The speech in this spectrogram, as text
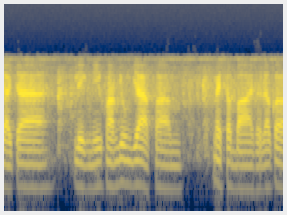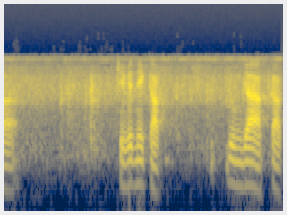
อยากจะหลีกหนีความยุ่งยากความไม่สบายเสร็จแล้วก็ชีวิตนี้กลับยุ่งยากกับ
